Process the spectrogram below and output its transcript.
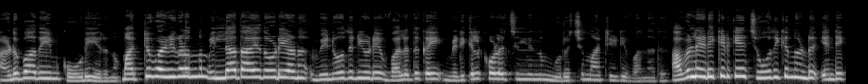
അണുബാധയും കൂടിയിരുന്നു. മറ്റു വഴികളൊന്നും ഇല്ലാതായതോടെയാണ് വിനോദിനിയുടെ വലത് കൈ മെഡിക്കൽ കോളേജിൽ നിന്നും മുറിച്ചു മാറ്റേണ്ടി വന്നത്. അവൾ ഇടയ്ക്കിടയ്ക്ക് ചോദിക്കുന്നുണ്ട് എന്റെ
